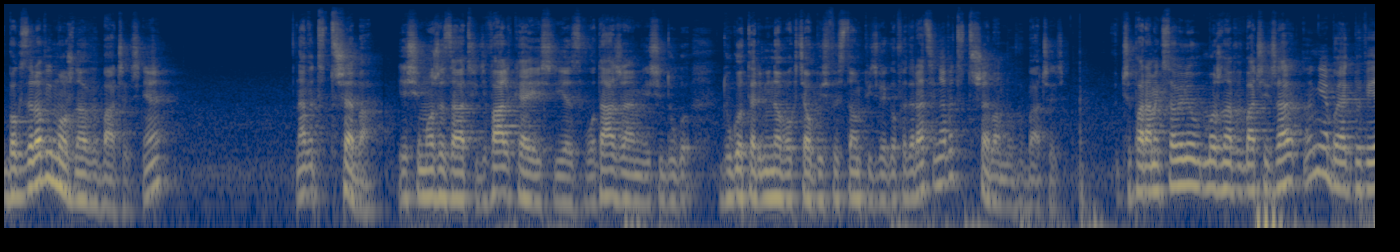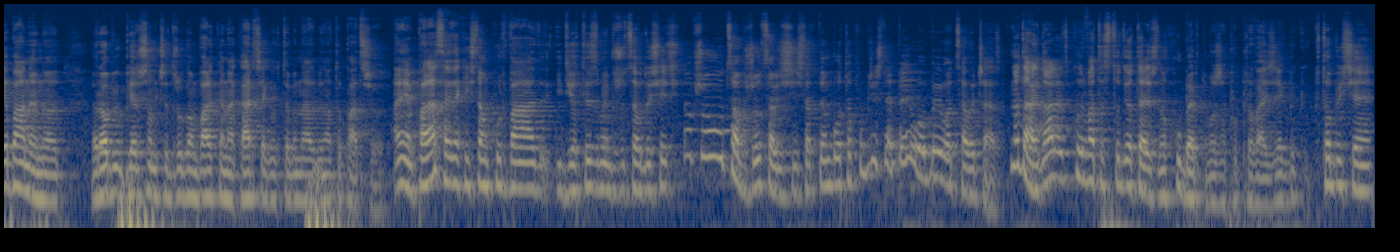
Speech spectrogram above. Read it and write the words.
Boxerowi można wybaczyć, nie? Nawet trzeba. Jeśli może załatwić walkę, jeśli jest włodarzem, jeśli długo, długoterminowo chciałbyś wystąpić w jego federacji, nawet trzeba mu wybaczyć. Czy Paramexowi można wybaczyć żal? No nie, bo jakby wyjebane, no. Robił pierwszą czy drugą walkę na karcie, jakby kto by na, by na to patrzył. A nie wiem, Palasite jakieś tam kurwa idiotyzmy wrzucał do sieci? No wrzucał, wrzucał, 10 lat temu było to publiczne, było, było cały czas. No tak, no ale kurwa to studio też, no Hubert może poprowadzić, jakby kto by się,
